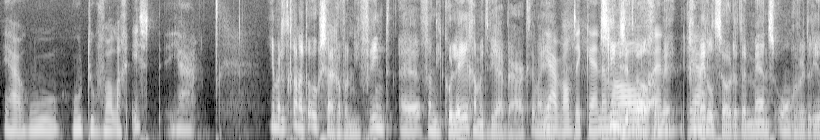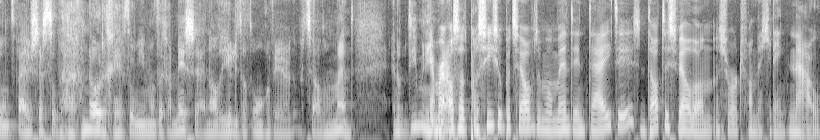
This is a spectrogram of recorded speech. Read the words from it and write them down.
ja, hoe, hoe toevallig is... Ja, Ja, maar dat kan ik ook zeggen van die vriend, eh, van die collega met wie hij werkte. Maar ja, want ik ken misschien hem is het wel al gemi- en, ja. gemiddeld zo dat een mens ongeveer 365 dagen nodig heeft om iemand te gaan missen. En hadden jullie dat ongeveer op hetzelfde moment. En op die manier. Ja, maar als dat precies op hetzelfde moment in tijd is, dat is wel dan een soort van dat je denkt, nou.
